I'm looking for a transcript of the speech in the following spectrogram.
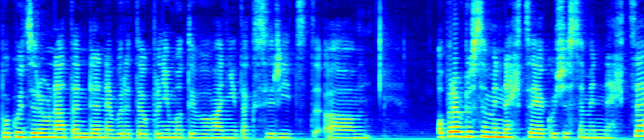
pokud zrovna ten den nebudete úplně motivovaní, tak si říct, um, opravdu se mi nechce, jako že se mi nechce,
